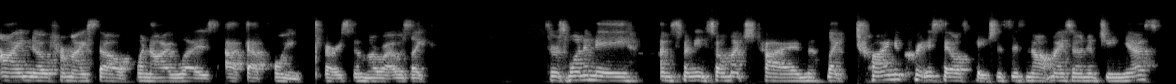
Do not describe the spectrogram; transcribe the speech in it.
I know for myself when I was at that point, very similar, I was like, there's one of me. I'm spending so much time like trying to create a sales page. This is not my zone of genius.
